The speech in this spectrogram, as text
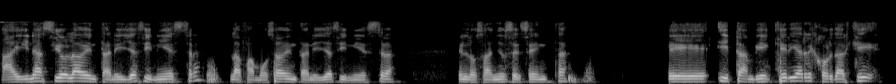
ahí nació la ventanilla siniestra, la famosa ventanilla siniestra en los años 60. Eh, y también quería recordar que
